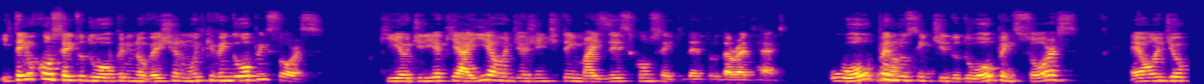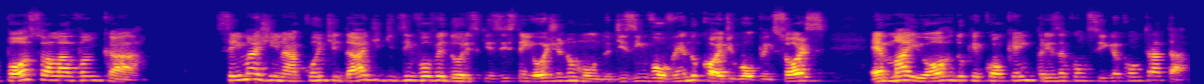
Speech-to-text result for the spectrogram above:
E tem o conceito do Open Innovation muito que vem do Open Source, que eu diria que aí é onde a gente tem mais esse conceito dentro da Red Hat. O Open, no sentido do Open Source, é onde eu posso alavancar. Você imagina a quantidade de desenvolvedores que existem hoje no mundo desenvolvendo código open source é maior do que qualquer empresa consiga contratar.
